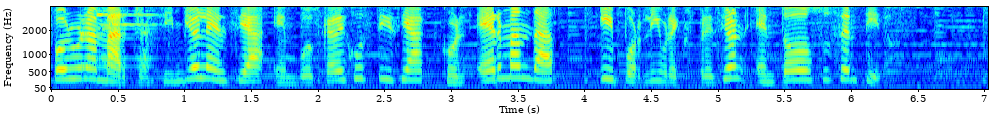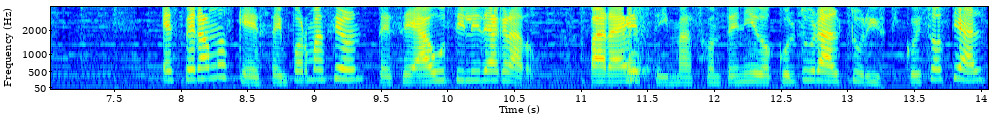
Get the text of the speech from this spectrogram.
Por una marcha sin violencia, en busca de justicia, con hermandad y por libre expresión en todos sus sentidos. Esperamos que esta información te sea útil y de agrado. Para este y más contenido cultural, turístico y social,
